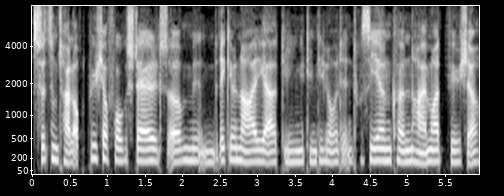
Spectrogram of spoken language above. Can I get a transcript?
Es wird zum Teil auch Bücher vorgestellt, ähm, Regionaljahr, die, die die Leute interessieren können, Heimatbücher.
